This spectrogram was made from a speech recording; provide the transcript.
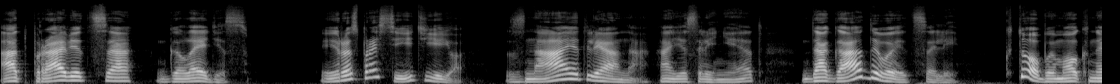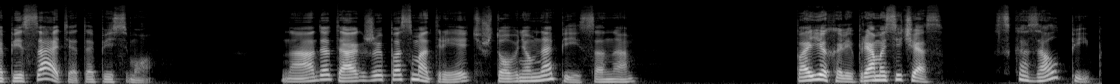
Отправиться к Глэдис и расспросить ее, знает ли она, а если нет, догадывается ли, кто бы мог написать это письмо. Надо также посмотреть, что в нем написано». «Поехали прямо сейчас», — сказал Пип.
